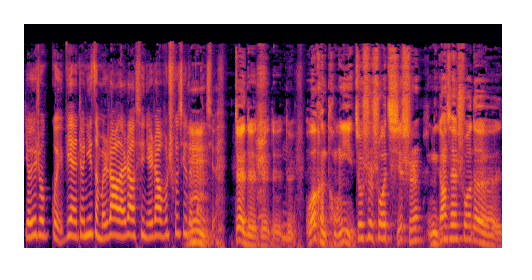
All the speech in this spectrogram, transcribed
有一种诡辩，就你怎么绕来绕去，你绕不出去的感觉。嗯、对对对对对，我很同意。就是说，其实你刚才。说的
